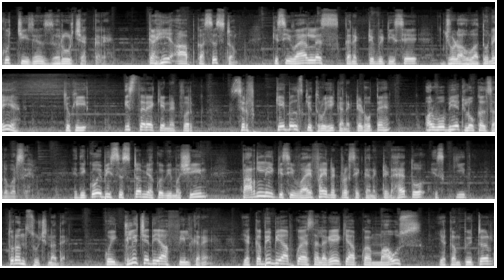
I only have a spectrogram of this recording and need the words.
कुछ चीज़ें ज़रूर चेक करें। कहीं आपका सिस्टम किसी वायरलेस कनेक्टिविटी से जुड़ा हुआ तो नहीं है, क्योंकि इस तरह के नेटवर्क सिर्फ़ केबल्स के थ्रू ही कनेक्टेड होते हैं, और वो भी एक लोकल सर्वर से यदि कोई भी सिस्टम या कोई भी मशीन पार्ली किसी वाईफाई नेटवर्क से कनेक्टेड है तो इसकी तुरंत सूचना दें। कोई ग्लिच यदि आप फील करें, या कभी भी आपको ऐसा लगे कि आपका माउस या कंप्यूटर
